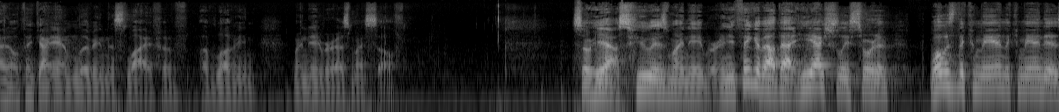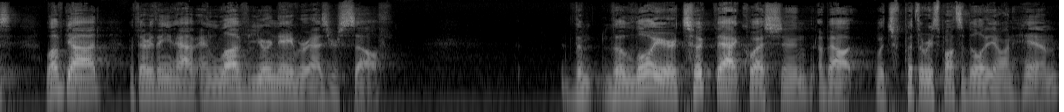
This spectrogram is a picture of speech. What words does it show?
I don't think I am living this life of, of loving my neighbor as myself. So he asks, Who is my neighbor? And you think about that, he actually sort of, what was the command? The command is love God with everything you have and love your neighbor as yourself. The, the lawyer took that question about, which put the responsibility on him,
